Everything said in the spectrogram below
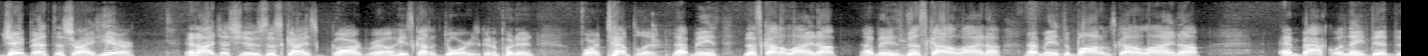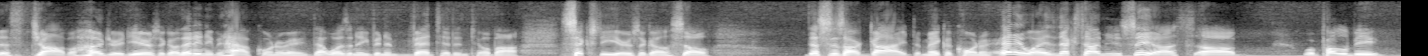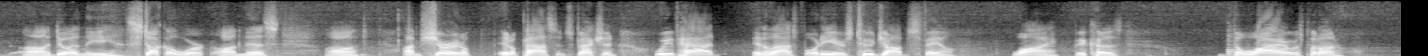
Jay bent this right here and I just used this guy's guardrail. He's got a door he's going to put in for a template. That means this got to line up. That means this got to line up. That means the bottom's got to line up. And back when they did this job a hundred years ago, they didn't even have corner aid. That wasn't even invented until about 60 years ago. So this is our guide to make a corner. Anyway, the next time you see us, uh, we'll probably be uh, doing the stucco work on this. Uh, I'm sure it'll it'll pass inspection. We've had in the last 40 years two jobs fail. Why? Because the wire was put on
